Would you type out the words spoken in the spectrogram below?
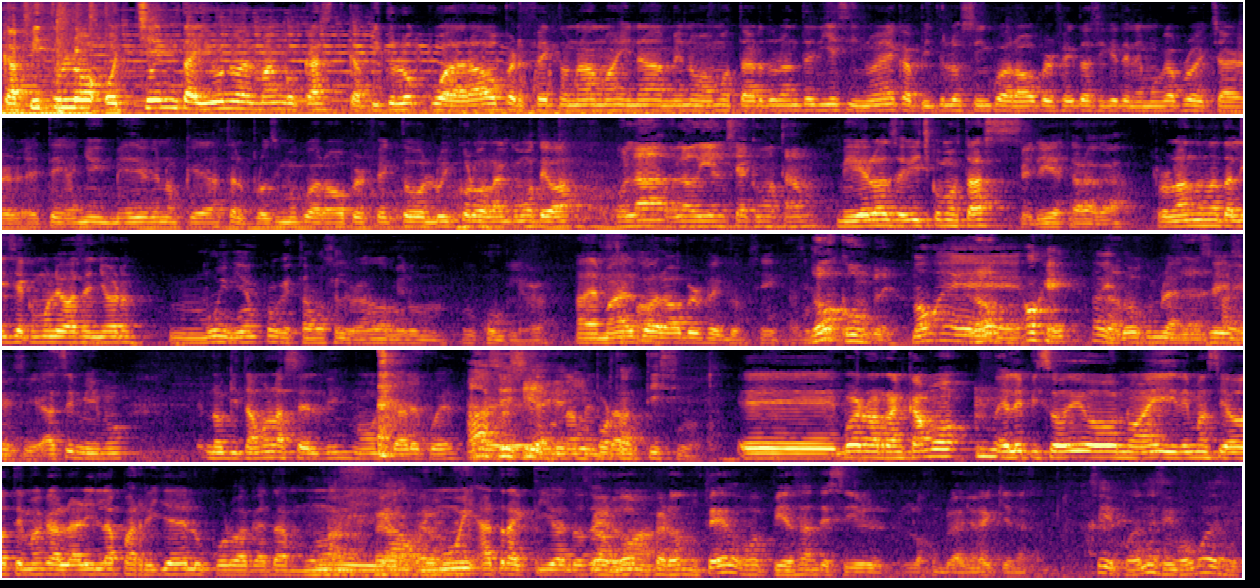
Capítulo 81 de Mango Cast, capítulo cuadrado perfecto, nada más y nada menos. Vamos a estar durante 19 capítulos sin cuadrado perfecto, así que tenemos que aprovechar este año y medio que nos queda hasta el próximo cuadrado perfecto. Luis Corbalán, ¿cómo te va? Hola, hola audiencia, ¿cómo están? Miguel Balcevich, ¿cómo estás? Feliz de estar acá. Rolando Natalicia, ¿cómo le va, señor? Muy bien, porque estamos celebrando también un, un cumple, ¿verdad? Además del cuadrado perfecto. Sí, así Dos cumple. No, eh, ok, está bien. Los dos cumpleaños, sí, sí, sí. Así mismo. Nos quitamos la selfie, vamos a quitar después. Ah, Eh, sí, sí, es importantísimo. Eh, bueno, arrancamos el episodio, no hay demasiado tema que hablar y la parrilla de Lucoro acá está muy, muy atractiva, entonces Perdón, vamos a- perdón, ¿ustedes o piensan decir los cumpleaños de quiénes son? Sí, pueden decir, vos puedes decir.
